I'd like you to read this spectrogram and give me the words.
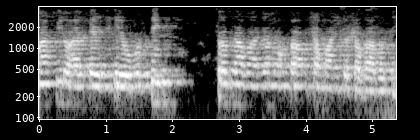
মাহফিল ও হালকায় জিকিরে উপস্থিত শ্রদ্ধা ভাজন মোহতরম সম্মানিত সভাপতি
